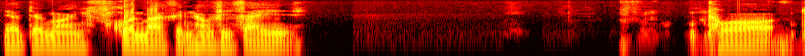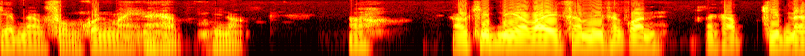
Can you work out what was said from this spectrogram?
เดี๋ยวจักหน่อยควรบากขึ้นเฮาสิใสทอเก็บน้ำสมคนใหม่นะครับ พี่น้องเอาเอาคลิปนี้เอาไว้ซ้ำนี้สักวันนะครับ คลิปหน้า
